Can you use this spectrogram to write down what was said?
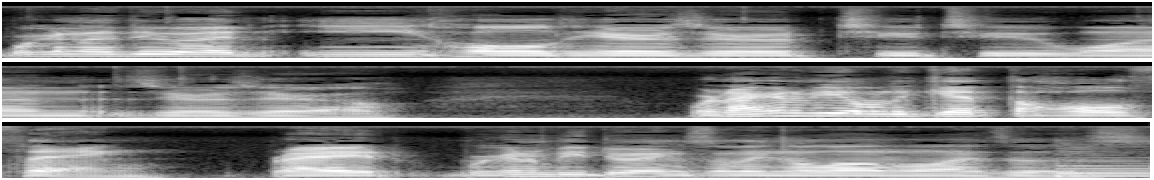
we're going to do an E hold here, 0, 2, 2, 1, 0, 0. We're not going to be able to get the whole thing, right? We're going to be doing something along the lines of this.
